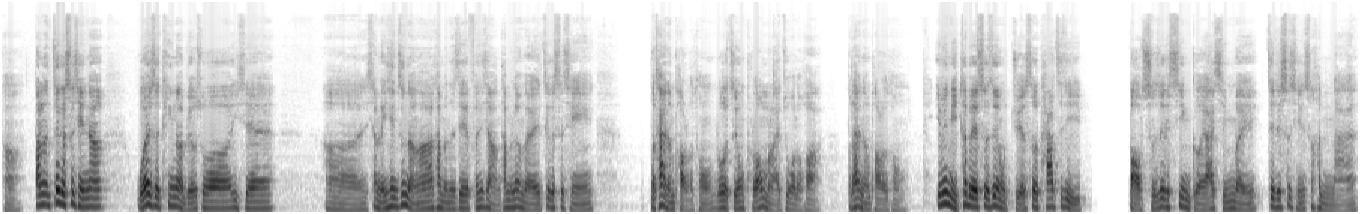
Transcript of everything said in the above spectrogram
啊。当然这个事情呢，我也是听了，比如说一些呃像灵性智能啊他们的这些分享，他们认为这个事情不太能跑得通。如果只用 Prom 来做的话，不太能跑得通。因为你特别是这种角色，他自己保持这个性格呀、行为这些事情是很难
